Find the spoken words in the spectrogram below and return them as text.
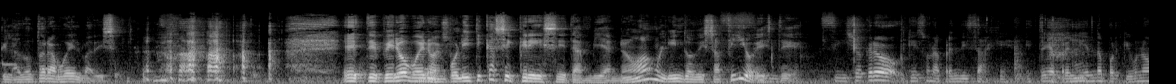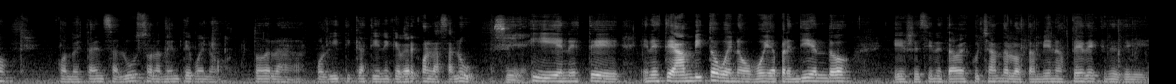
que la doctora vuelva, dice. este, pero bueno, en política se crece también, ¿no? Un lindo desafío este. Sí, yo creo que es un aprendizaje. Estoy aprendiendo porque uno cuando está en salud solamente, bueno, todas las políticas tienen que ver con la salud. Sí. Y en este en este ámbito, bueno, voy aprendiendo. Eh, recién estaba escuchándolo también a ustedes desde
